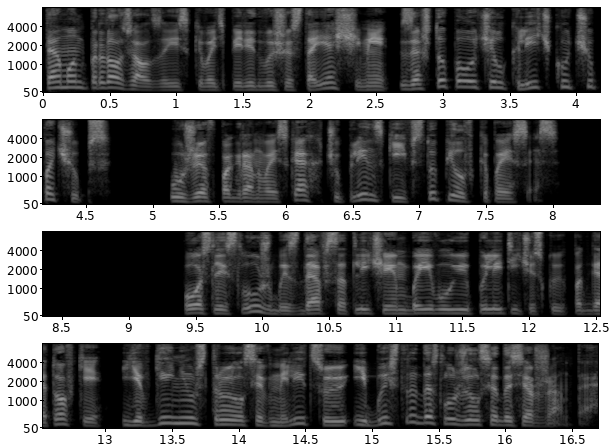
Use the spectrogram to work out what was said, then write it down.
Там он продолжал заискивать перед вышестоящими, за что получил кличку Чупа-Чупс. Уже в погранвойсках Чуплинский вступил в КПСС. После службы, сдав с отличием боевую и политическую подготовки, Евгений устроился в милицию и быстро дослужился до сержанта.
